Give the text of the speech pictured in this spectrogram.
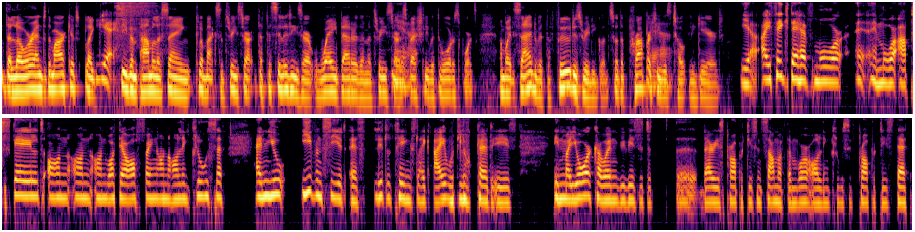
the lower end of the market. Like Yes. even Pamela saying Club Mac's a three star, the facilities are way better than a three star, Yeah. especially with the water sports. And by the sound of it, the food is really good. So the property Yeah. was totally geared. Yeah, I think they have more uh, more upscaled on on on what they're offering on all inclusive, and you even see it as little things like I would look at is in Mallorca when we visited the various properties, and some of them were all inclusive properties that.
